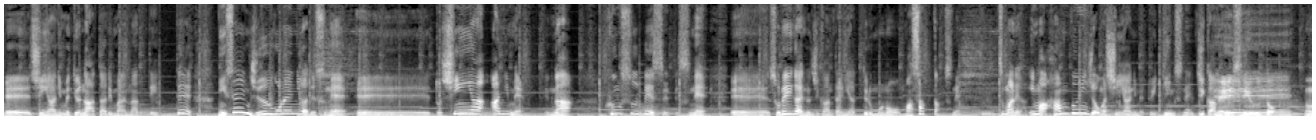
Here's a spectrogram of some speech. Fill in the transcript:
えー新アニメというのは当たり前になっていって2015年にはですね、えーと深夜アニメが分数ベースでですね、えーそれ以外の時間帯にやってるものを勝ったんですね、つまり今半分以上が深夜アニメと言っていいんですね。時間ベースで言うと。う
